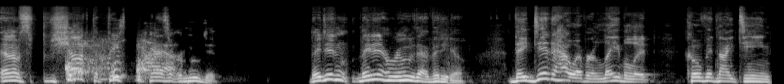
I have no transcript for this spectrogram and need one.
And I'm shocked that Facebook hasn't removed it. They didn't. They didn't remove that video. They did, however, label it COVID nineteen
